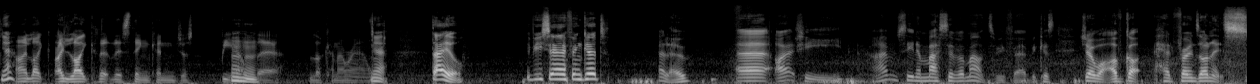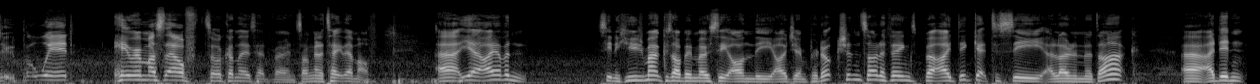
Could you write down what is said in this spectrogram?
Yeah. I like I like that this thing can just be Mhm. out there looking around. Yeah. Dale, have you seen anything good? Hello. Uh, I actually I haven't seen a massive amount to be fair because you know what I've got headphones on. It's super weird hearing myself talk on those headphones, so I'm going to take them off. Uh, yeah, I haven't seen a huge amount because I've been mostly on the IGN production side of things, but I did get to see Alone in the Dark. Uh, I didn't.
